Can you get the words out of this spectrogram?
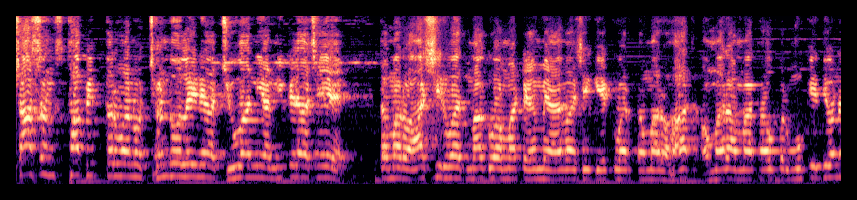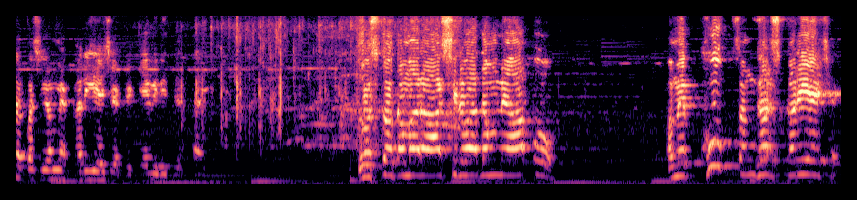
શાસન સ્થાપિત કરવાનો ઝંડો લઈને આ જુવાનિયા નીકળ્યા છે. તમારો આશીર્વાદ માંગવા માટે અમે આવ્યા છીએ કે એકવાર તમારો હાથ અમારા માથા ઉપર મૂકી દો ને પછી અમે કરીએ છીએ કે કેવી રીતે થાય. દોસ્તો, તમારા આશીર્વાદ અમને આપો. અમે ખૂબ સંઘર્ષ કરીએ છીએ.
